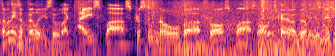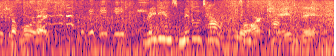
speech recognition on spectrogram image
Some of these abilities though, like Ice Blast, Crystal Nova, Frost Blast, all these kind of abilities, maybe you should have more like, Radiant's middle tower is you know, under attack. arcane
